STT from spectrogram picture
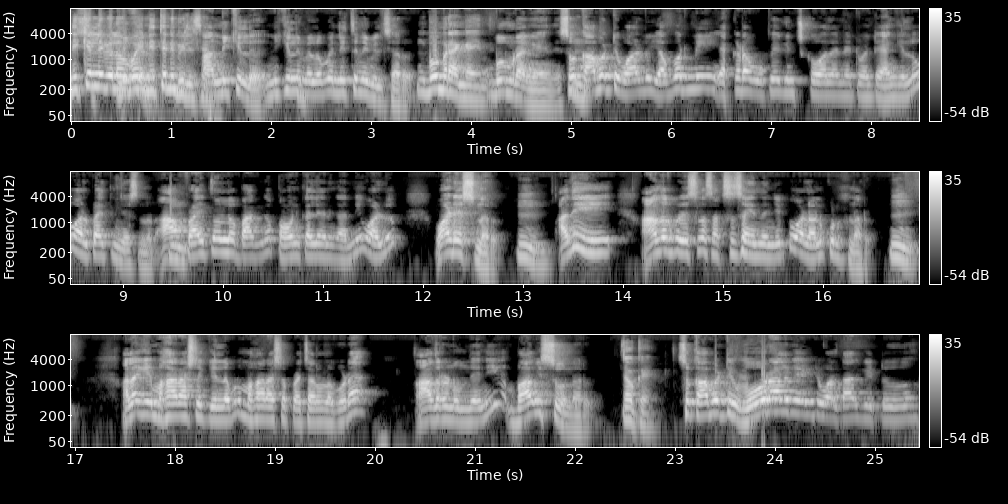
నిఖిల్ని విలువబోయి నిఖిల్. నితిన్ పిలిచారు. నిఖిల్. నిఖిల్ని వెళ్ళబోయి నితిన్ని పిలిచారు. బూమరాంగ్ అయింది. బూమ్రాంగ్ అయింది. సో. కాబట్టి వాళ్ళు ఎవరిని ఎక్కడ ఉపయోగించుకోవాలనేటువంటి యాంగిల్లో వాళ్ళు ప్రయత్నం చేస్తున్నారు. ఆ. ప్రయత్నంలో భాగంగా పవన్ కళ్యాణ్ గారిని వాళ్ళు వాడేస్తున్నారు. అది ఆంధ్రప్రదేశ్లో సక్సెస్ అయిందని చెప్పి వాళ్ళు అనుకుంటున్నారు. అలాగే మహారాష్ట్రకి వెళ్ళినప్పుడు మహారాష్ట్ర ప్రచారంలో కూడా ఆదరణ ఉంది అని భావిస్తూ ఉన్నారు. ఓకే. సో కాబట్టి ఓవరాల్గా ఏంటి వాళ్ళ టార్గెట్?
